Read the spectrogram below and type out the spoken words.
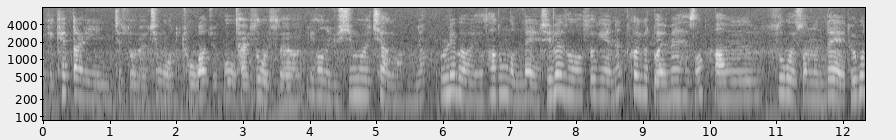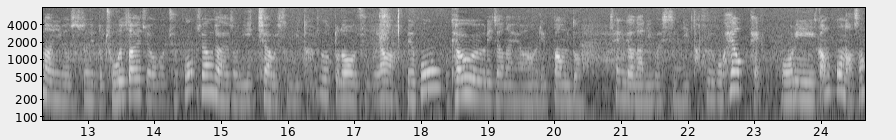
이렇게 캡 달린 칫솔을 친구가 또 줘가지고 잘 쓰고 있어요. 이거는 유시몰 치약이거든요. 올리브영에서 사둔 건데 집에서 쓰기에는 크기가 또 애매해서 안 쓰고 있었는데 들고 다니면서 쓰기 또 좋은 사이즈여가지고 수영장에서는 이 치약을 씁니다. 이것도 넣어주고요. 그리고 겨울이잖아요. 립밤도 챙겨 다니고 있습니다. 그리고 헤어팩. 머리 감고 나서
